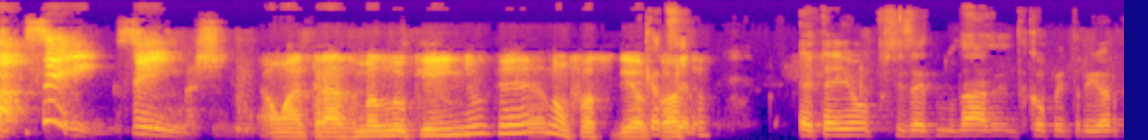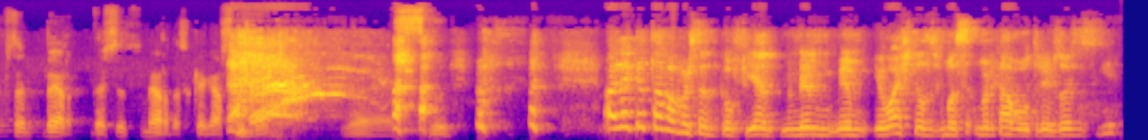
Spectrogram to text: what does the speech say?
Ah, sim, sim, mas. É um atraso maluquinho que não fosse Diogo Quer Costa. dizer, Até eu precisei de mudar de roupa interior, portanto, Berto, deixa-te de merdas, cagaste É. Olha que eu estava bastante confiante, mesmo, mesmo, eu acho que eles ma- marcavam o 3-2 a seguir.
